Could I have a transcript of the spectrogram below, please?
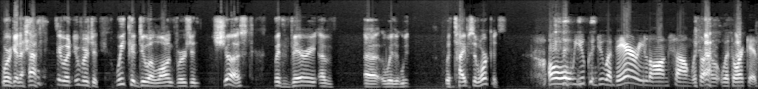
We're going to have to do a new version. We could do a long version just with very uh, uh, with with with types of orchids. Oh, you could do a very long song with uh, with orchids.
